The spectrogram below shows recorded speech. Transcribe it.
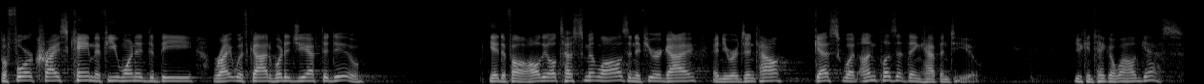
Before Christ came, if you wanted to be right with God, what did you have to do? You had to follow all the Old Testament laws, and if you're a guy and you were a Gentile, guess what unpleasant thing happened to you? You can take a wild guess.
